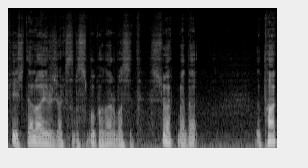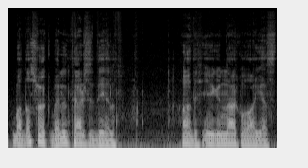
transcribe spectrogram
fişten ayıracaksınız. Bu kadar basit. Sökmede, takmada sökmenin tersi diyelim. Hadi iyi günler kolay gelsin.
